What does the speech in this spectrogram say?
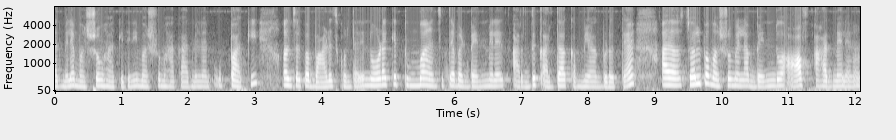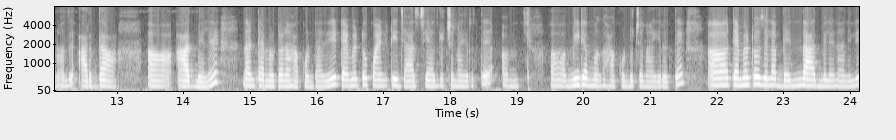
ಆದಮೇಲೆ ಮಶ್ರೂಮ್ ಹಾಕಿದ್ದೀನಿ. ಮಶ್ರೂಮ್ ಹಾಕಾದ್ಮೇಲೆ ನಾನು ಉಪ್ಪು ಹಾಕಿ ಒಂದು ಸ್ವಲ್ಪ ಬಾಡಿಸ್ಕೊತಾ ಇದ್ದೀನಿ. ನೋಡೋಕ್ಕೆ ತುಂಬ ಅನಿಸುತ್ತೆ, ಬಟ್ ಬೆಂದಮೇಲೆ ಅರ್ಧಕ್ಕೆ ಅರ್ಧ ಕಮ್ಮಿ ಆಗಿಬಿಡುತ್ತೆ. ಸ್ವಲ್ಪ ಮಶ್ರೂಮ್ ಎಲ್ಲ ಬೆಂದು ಆಫ್ ಆದಮೇಲೆ ನಾನು, ಅಂದರೆ ಅರ್ಧ ಆದಮೇಲೆ ನಾನು ಟೊಮೆಟೊನ ಹಾಕ್ಕೊತಾ ಇದ್ದೀನಿ. ಟೊಮೆಟೊ ಕ್ವಾಂಟಿಟಿ ಜಾಸ್ತಿ ಆದರೂ ಚೆನ್ನಾಗಿರುತ್ತೆ. ಮೀಡಿಯಮ್ಮಾಗಿ ಹಾಕ್ಕೊಂಡು ಚೆನ್ನಾಗಿರುತ್ತೆ. ಟೊಮೆಟೊಸ್ ಎಲ್ಲ ಬೆಂದಾದಮೇಲೆ ನಾನಿಲ್ಲಿ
